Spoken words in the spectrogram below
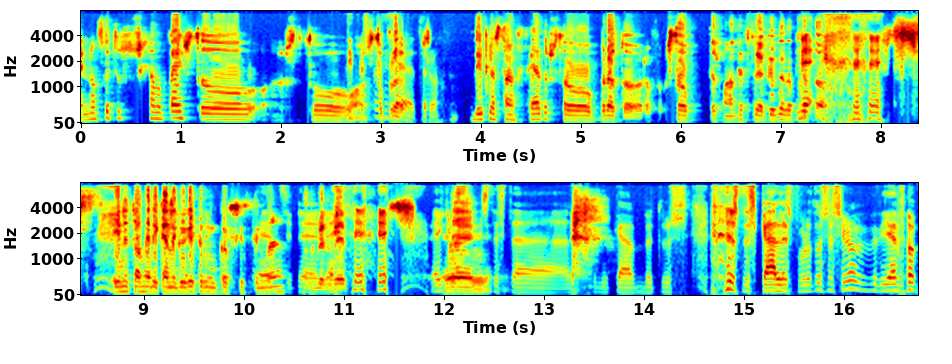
ενώ φέτος τους είχαμε πάει στο, στο, δίπλα στο, πρώτο, δίπλα στο αμφιθέατρο στο πρώτο όροφο, στο το δεύτερο επίπεδο ναι. πρώτο όροφο. Είναι το αμερικανικό και το ελληνικό σύστημα. Έτσι, ναι, ναι. ε, στα σκηνικά με τους, στις σκάλες που ρωτούσα, συγγνώμη παιδιά εδώ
